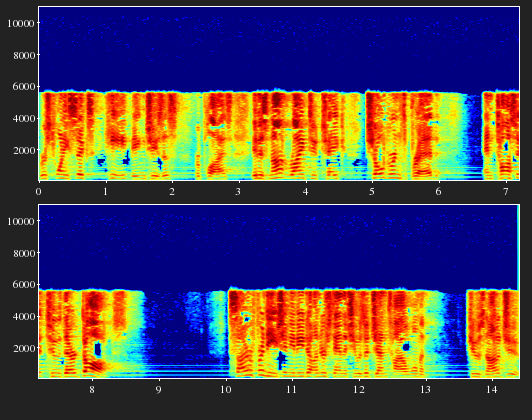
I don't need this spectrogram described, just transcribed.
Verse 26, he, being Jesus, replies, It is not right to take children's bread and toss it to their dogs. Syrophoenician, you need to understand that she was a Gentile woman. She was not a Jew.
